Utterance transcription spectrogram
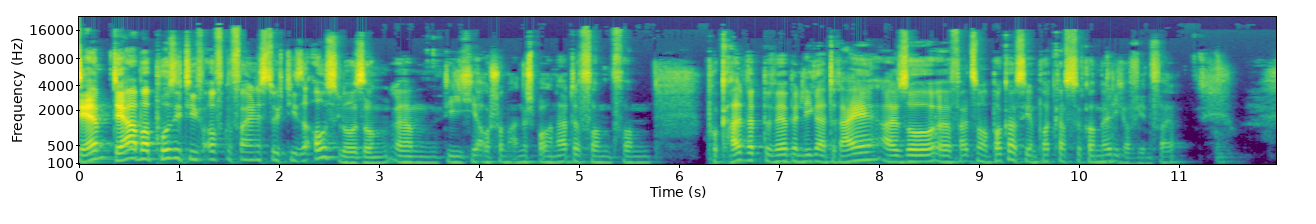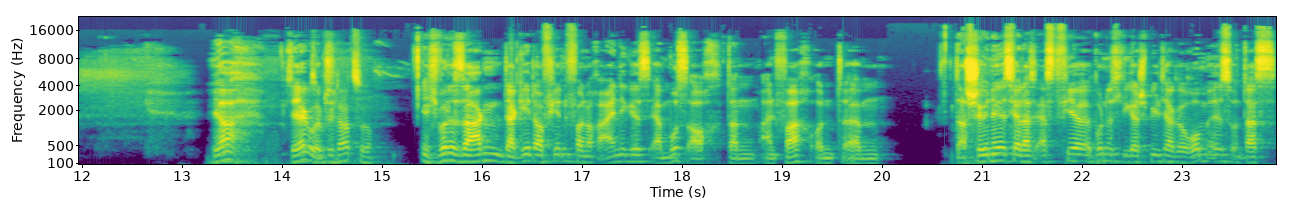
Der, der aber positiv aufgefallen ist durch diese Auslosung, ähm, die ich hier auch schon mal angesprochen hatte, vom, vom Pokalwettbewerb in Liga 3. Also, äh, falls du mal Bock hast, hier im Podcast zu kommen, melde dich auf jeden Fall. Ja, sehr gut. So dazu. Ich würde sagen, da geht auf jeden Fall noch einiges. Er muss auch dann einfach. Und ähm, das Schöne ist ja, dass erst vier Bundesligaspieltage rum ist und dass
